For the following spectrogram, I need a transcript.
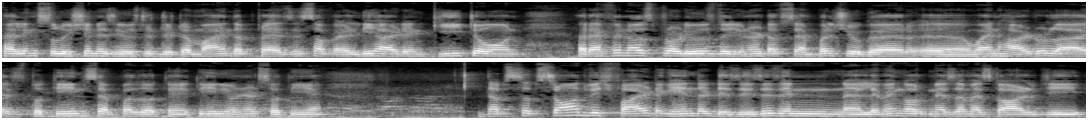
Fehling solution is use to determine the presence of aldehyde and ketone raffinose produce the unit of sample sugar one hydrolyse तो तीन सैंपल्स होते हैं, तीन यूनिट्स होती हैं. The substance which fight again the diseases in living organism is called जी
